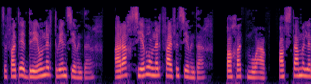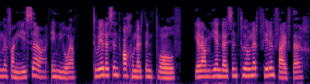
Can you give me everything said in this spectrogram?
Sefate 372, Arach 775, Agat Moab, afstammelingen van Jesaja en Joab, 2812, Jeram 1254,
